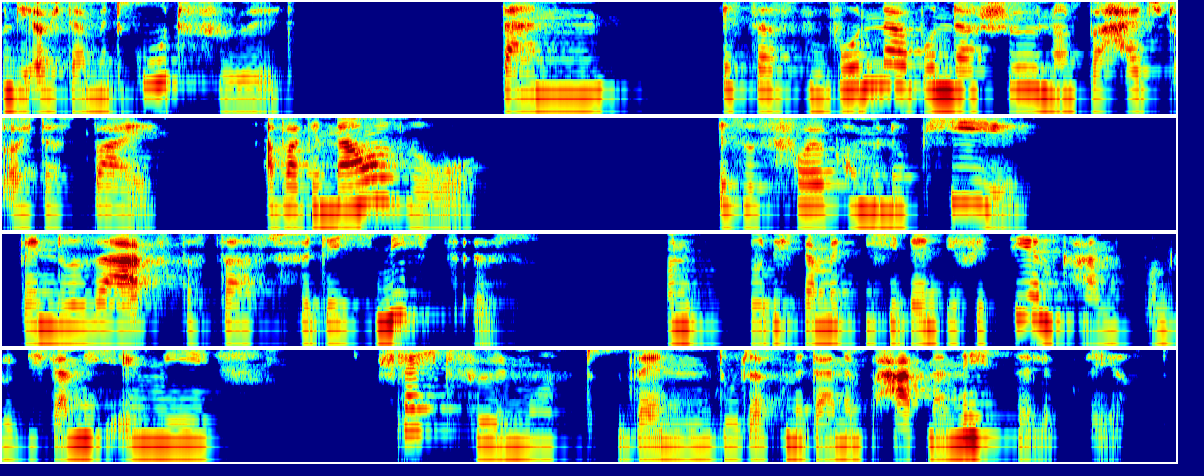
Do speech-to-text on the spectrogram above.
und ihr euch damit gut fühlt, dann ist das wunder wunderschön und behaltet euch das bei. Aber genauso ist es vollkommen okay, wenn du sagst, dass das für dich nichts ist und du dich damit nicht identifizieren kannst und du dich dann nicht irgendwie schlecht fühlen musst, wenn du das mit deinem Partner nicht zelebrierst.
